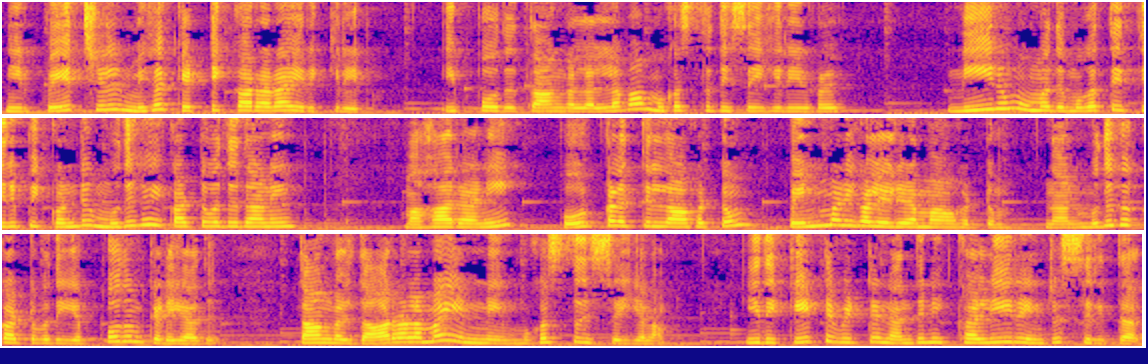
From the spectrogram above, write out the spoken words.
நீர் பேச்சில் மிக கெட்டிக்காரராய் இருக்கிறீர். இப்போது தாங்கள் அல்லவா முகஸ்துதி செய்கிறீர்கள்? நீரும் உமது முகத்தை திருப்பிக் கொண்டு முதுகை காட்டுவதுதானே? மகாராணி போர்க்களத்தில் ஆகட்டும் பெண்மணிகளிடமாகட்டும் நான் முதுகு காட்டுவது எப்போதும் கிடையாது. தாங்கள் தாராளமாய் என்னை முகஸ்துதி செய்யலாம். இதை கேட்டுவிட்டு நந்தினி களீர் என்று சிரித்தாள்.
